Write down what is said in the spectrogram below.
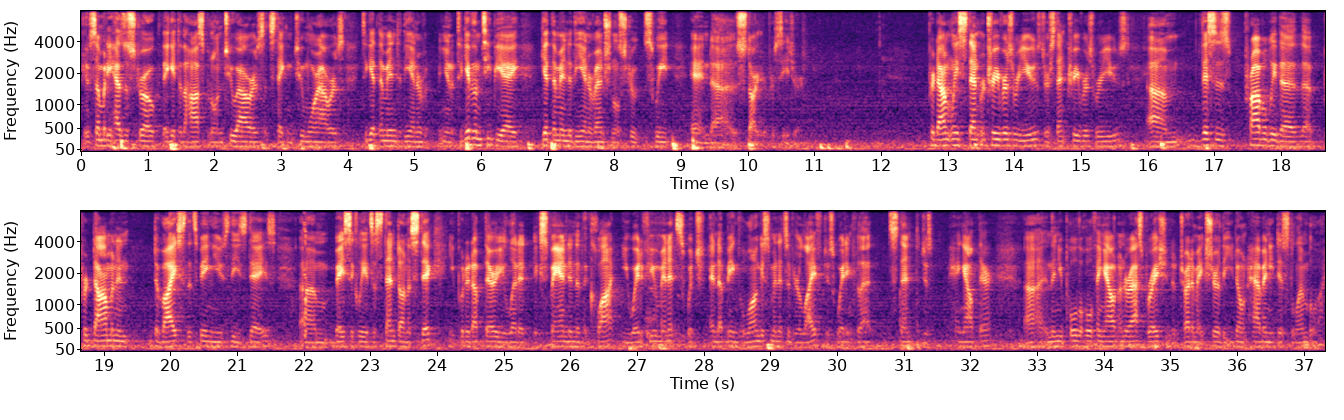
if somebody has a stroke, they get to the hospital in two hours. It's taking two more hours to get them into the you know to give them TPA, get them into the interventional suite, and uh, start your procedure. Predominantly stent retrievers were used, or stent retrievers were used. Um, this is probably the the predominant device that's being used these days. Um, basically, it's a stent on a stick. You put it up there, you let it expand into the clot. You wait a few minutes, which end up being the longest minutes of your life, just waiting for that stent to just hang out there. Uh, and then you pull the whole thing out under aspiration to try to make sure that you don't have any distal emboli.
